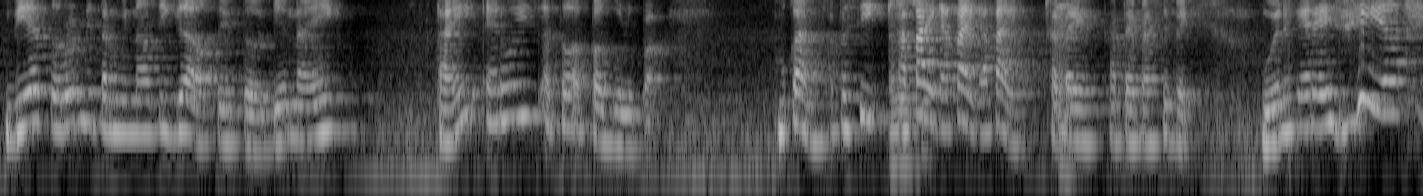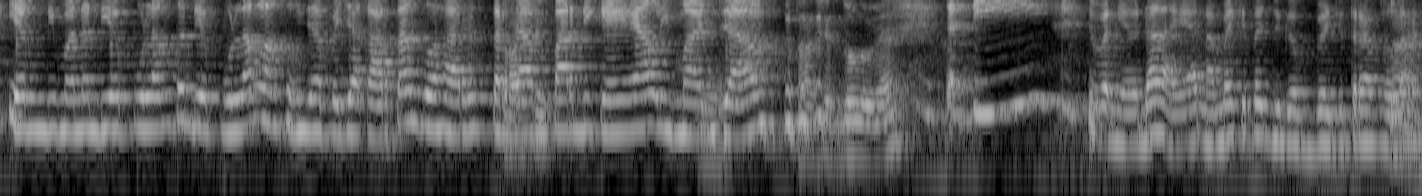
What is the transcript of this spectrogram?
dia turun di terminal 3 waktu itu. Dia naik Thai Airways atau apa? Gue lupa. Bukan apa sih. Katai Katai Katai. Katai Katai Pacific. Gue naik AirAsia yang di mana dia pulang tuh dia pulang langsung nyampe Jakarta gue harus terdampar di KL 5 Iya. jam. Transit dulu kan? Sedih cuman ya udahlah ya namanya kita juga budget traveler. Nah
